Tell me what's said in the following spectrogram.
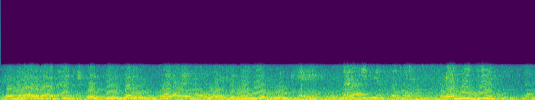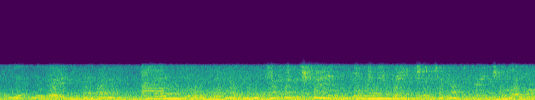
તો હવે વાતચીત છે તે કરવું તો બોલીએ શું? એની જીત Um, is it true that when you reach a certain spiritual level,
